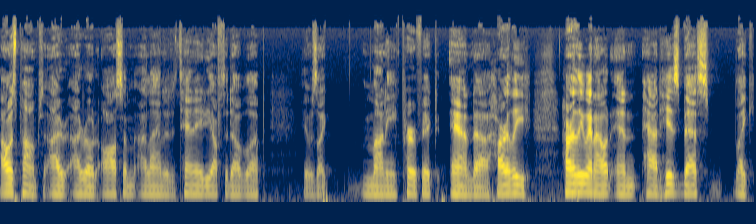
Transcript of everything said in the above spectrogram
I was pumped. I I rode awesome. I landed a 1080 off the double up. It was like money perfect, and uh, Harley Harley went out and had his best like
